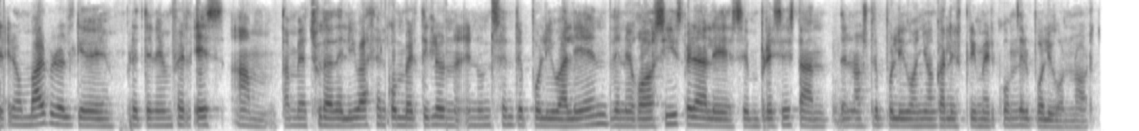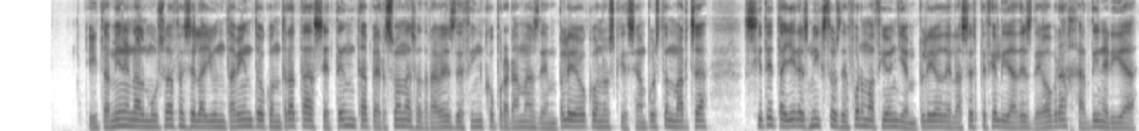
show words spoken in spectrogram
era un bar, però el que pretenem fer és, amb també ajuda de l'IBACE, convertir-lo en un centre polivalent de negocis per a les empreses tant del nostre polígon Joan Carles I com del polígon nord. Y también en Almusafes el ayuntamiento contrata a 70 personas a través de cinco programas de empleo con los que se han puesto en marcha siete talleres mixtos de formación y empleo de las especialidades de obra, jardinería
